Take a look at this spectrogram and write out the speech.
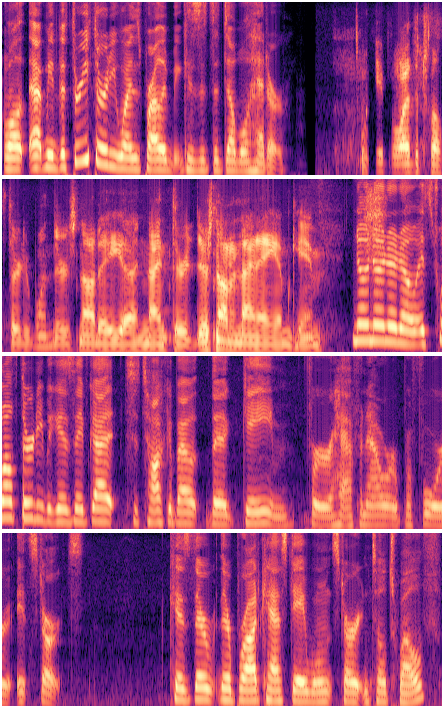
Well, I mean the three thirty one is probably because it's a double header. Okay, but why the twelve thirty one? There's not a uh, nine thirty. There's not a nine a.m. game. No, no, no, no. It's twelve thirty because they've got to talk about the game for half an hour before it starts. Because their their broadcast day won't start until twelve.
